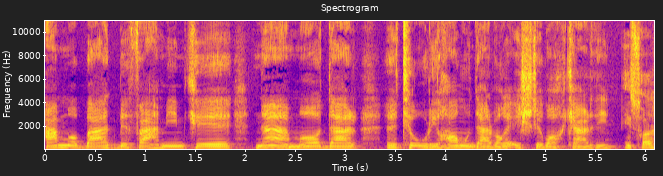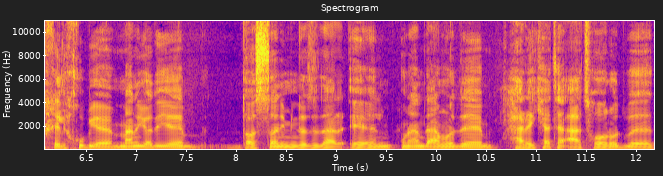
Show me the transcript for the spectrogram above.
اما بعد بفهمیم که نه ما در تئوری هامون در واقع اشتباه کردیم؟ این سوال خیلی خوبیه. منو یاد یه داستانی میندازه در علم. اونم در مورد حرکت عطارد به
